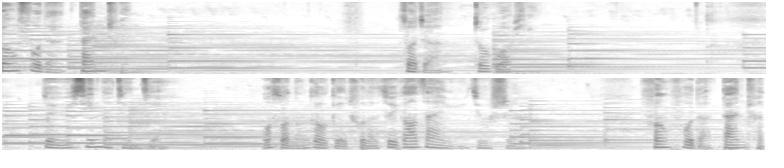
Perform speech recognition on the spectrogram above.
丰富的单纯，作者周国平。对于新的境界，我所能够给出的最高赞誉就是丰富的单纯。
